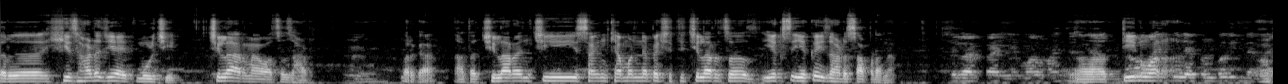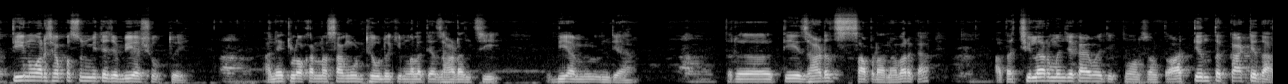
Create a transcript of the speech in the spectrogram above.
तर ही झाडं जी आहेत मूळची चिलार नावाचं झाड. बरं का आता चिलारांची संख्या म्हणण्यापेक्षा ते चिलारचं एक एकही झाडं सापडाना आहे. तीन वा- नाव ऐकून आहे पण बघितलं नाही. तीन वर्षापासून मी त्याच्या बिया शोधतोय हा, हा, अनेक लोकांना सांगून ठेवलं की मला त्या झाडांची बिया मिळून द्या. तर ते झाडच सापडाना बरं का. आता चिलार म्हणजे काय माहिती आहे तुम्हाला सांगतो अत्यंत काटेदार.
